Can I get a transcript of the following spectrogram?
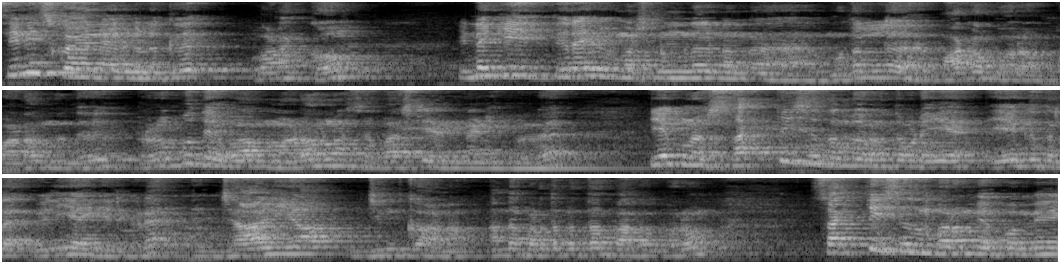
சினி ஸ்கொயர் நேயர்களுக்கு வணக்கம். இன்னைக்கு திரை விமர்சனம்ல நம்ம முதல்ல பார்க்க போற படம் வந்து பிரபுதேவா மடோனா செபாஸ்டியன் நடிப்புல இயக்குனர் சக்தி சிதம்பரத்தோடைய இயக்கத்தில் வெளியாகி இருக்கிற ஜாலியா ஜிம்கானா. அந்த படத்தை பற்றி தான் பார்க்க போகிறோம் சக்தி சிதம்பரம் எப்பவுமே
